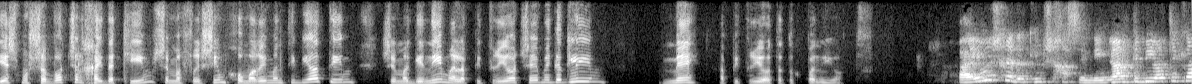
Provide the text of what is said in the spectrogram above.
יש מושבות של חיידקים שמפרישים חומרים אנטיביוטיים שמגנים על הפטריות שהם מגדלים מהפטריות התוקפניות. האם יש חיידקים שחסינים לאנטיביוטיקה?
